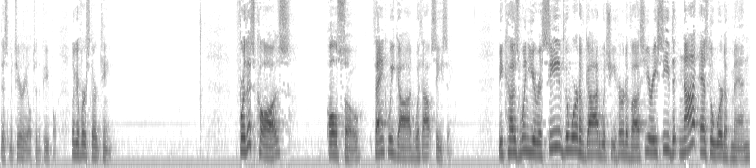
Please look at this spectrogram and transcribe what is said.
this material to the people. Look at verse 13. For this cause also thank we God without ceasing. Because when you received the word of God which ye heard of us, ye received it not as the word of men,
